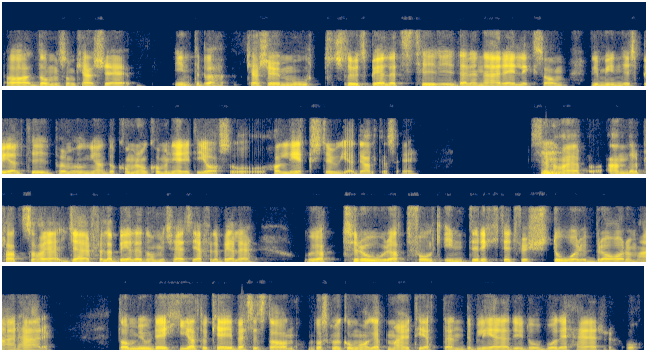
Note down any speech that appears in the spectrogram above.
Ja, de som kanske inte kanske mot slutspelets tid eller när det liksom blir mindre speltid på de unga, då kommer de komma ner lite i JAS och ha lekstuga, det är allt jag säger. Sen mm. har jag på andra plats så har jag Järfälla Bele, de Chelsea Järfälla Bele. Och jag tror att folk inte riktigt förstår hur bra de här är. De gjorde helt okej okay, bäst i stan. Då ska man komma ihåg att majoriteten dubblerade ju då både herr och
